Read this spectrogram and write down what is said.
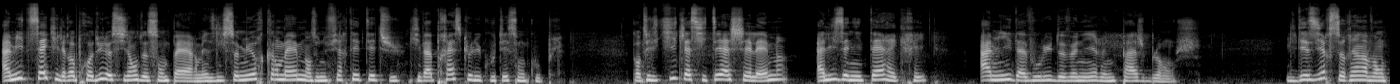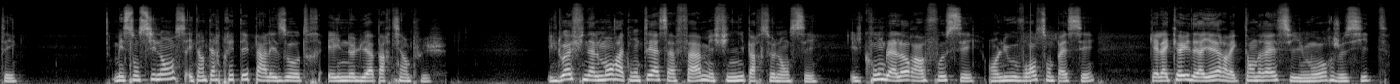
Hamid sait qu'il reproduit le silence de son père, mais il se mure quand même dans une fierté têtue qui va presque lui coûter son couple. Quand il quitte la cité HLM, Ali Zeniter écrit Hamid a voulu devenir une page blanche. Il désire se réinventer. Mais son silence est interprété par les autres et il ne lui appartient plus. Il doit finalement raconter à sa femme et finit par se lancer. Il comble alors un fossé en lui ouvrant son passé, qu'elle accueille d'ailleurs avec tendresse et humour, je cite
